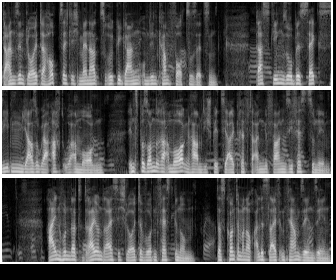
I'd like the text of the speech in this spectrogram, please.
Dann sind Leute, hauptsächlich Männer, zurückgegangen, um den Kampf fortzusetzen. Das ging so bis sechs, sieben, ja sogar acht Uhr am Morgen. Insbesondere am Morgen haben die Spezialkräfte angefangen, sie festzunehmen. 133 Leute wurden festgenommen. Das konnte man auch alles live im Fernsehen sehen.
